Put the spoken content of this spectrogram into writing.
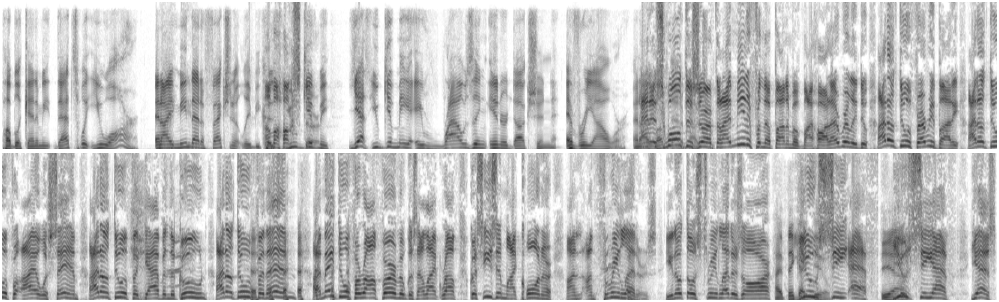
Public Enemy. That's what you are, and I mean that affectionately because you give me yes, you give me a rousing introduction every hour, and, I and it's well deserved, and I mean it from the bottom of my heart. I really do. I don't do it for everybody. I don't do it for Iowa Sam. I don't do it for Gavin the Goon. I don't do it for them. I may do it for Ralph Irvin because I like Ralph because he's in my corner on, on three letters. You know what those three letters are? I think I. UCF. Yeah. UCF. Yes,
